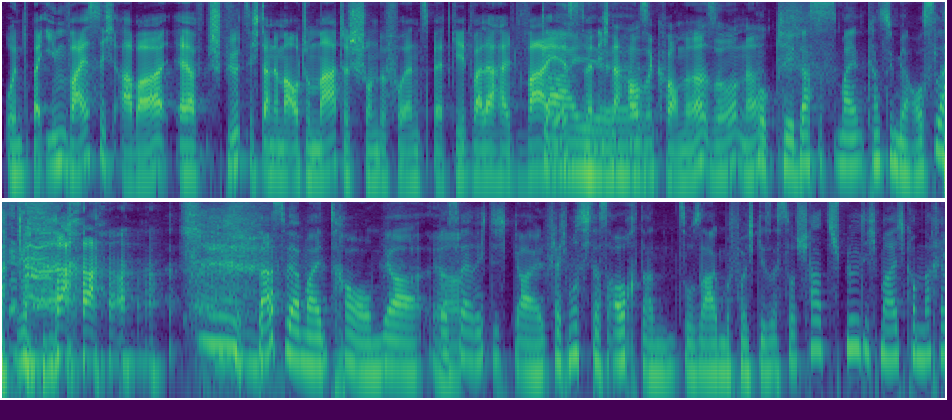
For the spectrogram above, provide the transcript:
Und bei ihm weiß ich aber, er spült sich dann immer automatisch schon, bevor er ins Bett geht, weil er halt weiß, Geil. wenn ich nach Hause komme, so, ne? Okay, das ist mein, kannst du mir ausleihen? das wäre mein Traum, ja, ja. Das wäre richtig geil. Vielleicht muss ich das auch dann so sagen, bevor ich gehe. Sag ich so, Schatz, spül dich mal, ich komme nachher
